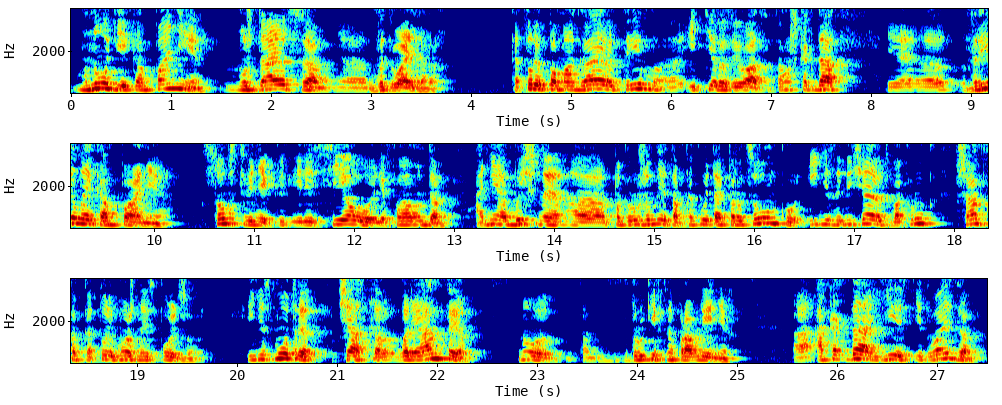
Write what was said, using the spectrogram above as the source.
Многие компании нуждаются э, в адвайзерах, которые помогают им э, идти развиваться. Потому что когда э, э зрелая компания собственник или SEO или фаундер, они обычно погружены там в какую-то операционку и не замечают вокруг шансов, которые можно использовать. И не смотрят часто варианты ну, там, в других направлениях. А, а когда есть адвайзер,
